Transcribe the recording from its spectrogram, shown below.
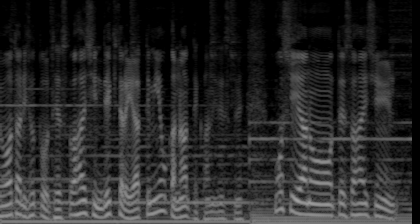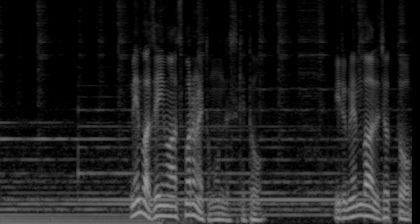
今日あたりちょっとテスト配信できたらやってみようかなって感じですね。もしあのテスト配信、メンバー全員は集まらないと思うんですけど、いるメンバーでちょっと、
